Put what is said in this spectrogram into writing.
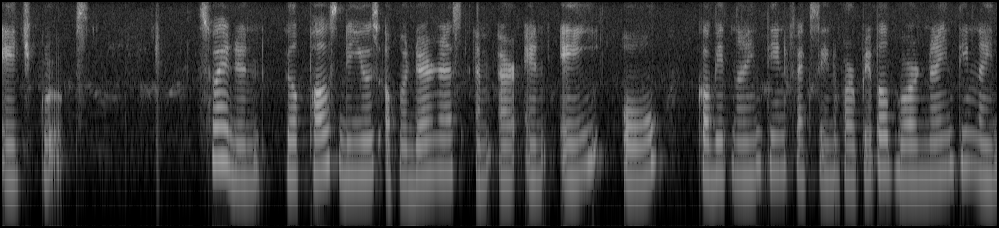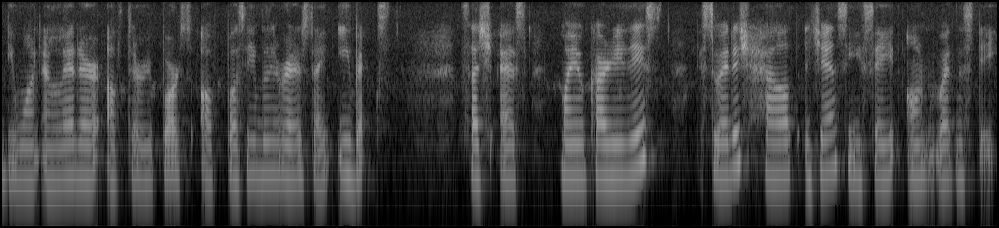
age groups. Sweden will pause the use of Moderna's mRNA or COVID-19 vaccine for people born 1991 and later after reports of possibly rare side effects, such as myocarditis, Swedish Health Agency said on Wednesday.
